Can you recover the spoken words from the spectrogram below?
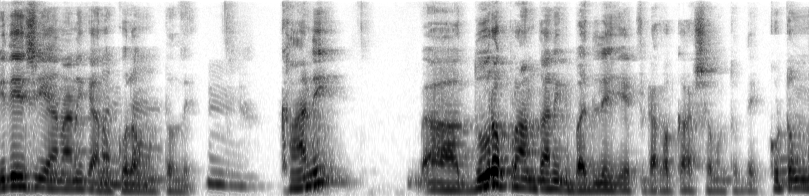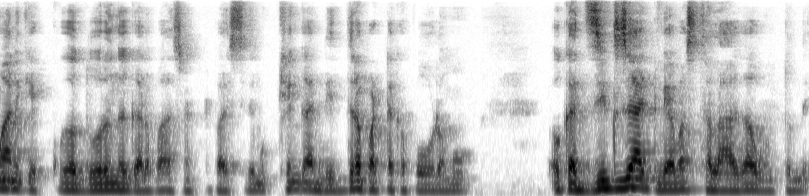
విదేశీయానానికి అనుకూలం ఉంటుంది. కానీ దూర ప్రాంతానికి బదిలీ అయ్యేటువంటి అవకాశం ఉంటుంది. కుటుంబానికి ఎక్కువగా దూరంగా గడపాల్సినటువంటి పరిస్థితి ముఖ్యంగా నిద్ర పట్టకపోవడము ఒక జిగ్జాగ్ వ్యవస్థలాగా ఉంటుంది.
